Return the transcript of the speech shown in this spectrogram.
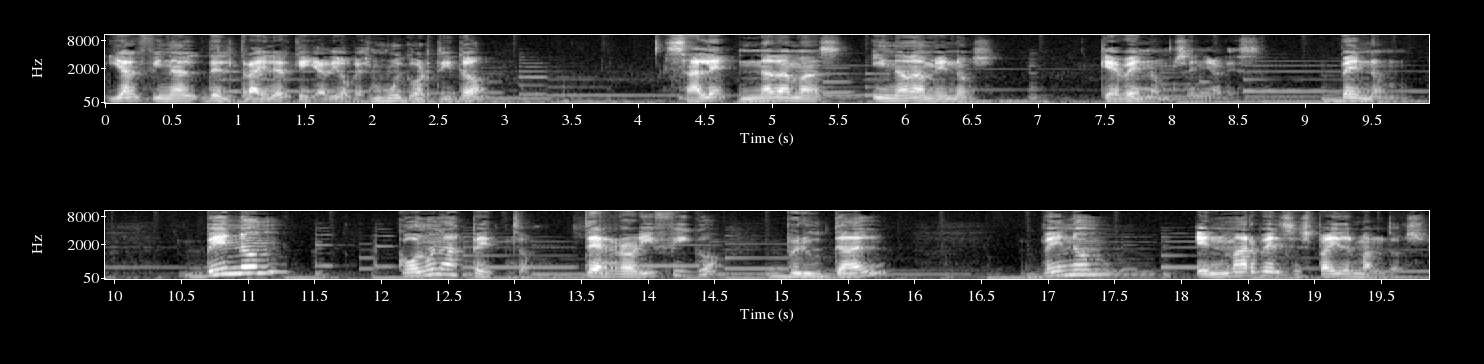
y al final del tráiler, que ya digo que es muy cortito, sale nada más y nada menos que Venom, señores. Venom. Venom con un aspecto terrorífico, brutal. Venom en Marvel's Spider-Man 2.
